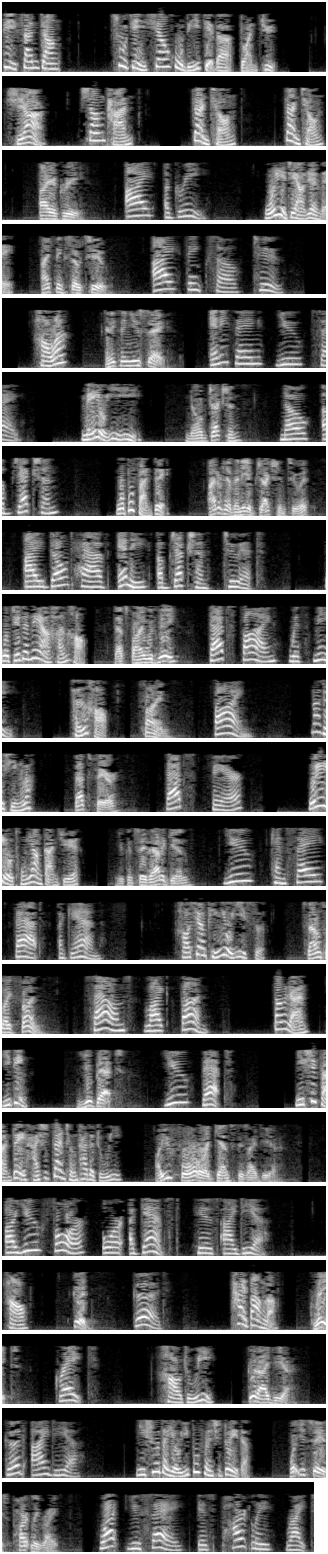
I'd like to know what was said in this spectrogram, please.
第三章，促进相互理解的短句。十二，商谈，赞成，赞成， I agree. I agree. 我也这样认为。 I think so too. I think so too. 好啊， Anything you say. Anything you say. 没有异议， No objection. No objection. 我不反对。 I don't have any objection to it. I don't have any objection to it. 我觉得那样很好， That's fine with me. That's fine with me. 很好， Fine. Fine. 那就行了。 That's fair. That's fair. 我也有同样感觉。 You can say that again. You can say that again. 好像挺有意思。 Sounds like fun. Sounds like fun. 当然，一定。 You bet. You bet. 你是反对还是赞成他的主意？ Are you for or against his idea? Are you for or against his idea? 好， Good. Good. 太棒了， Great. Great. 好主意。 Good idea. Good idea. 你说的有一部分是对的。 What you say is partly right. What you say is partly right.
